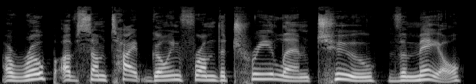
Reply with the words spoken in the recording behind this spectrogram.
a rope of some type going from the tree limb to the male.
